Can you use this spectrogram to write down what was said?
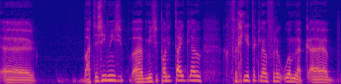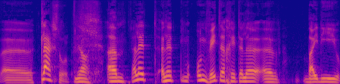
uh wat is die uh, munisipaliteit nou vergeet ek nou vir 'n oomblik uh uh Klerksdorp. Ja. Ehm um, hulle het hulle het onwettig het hulle uh by die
